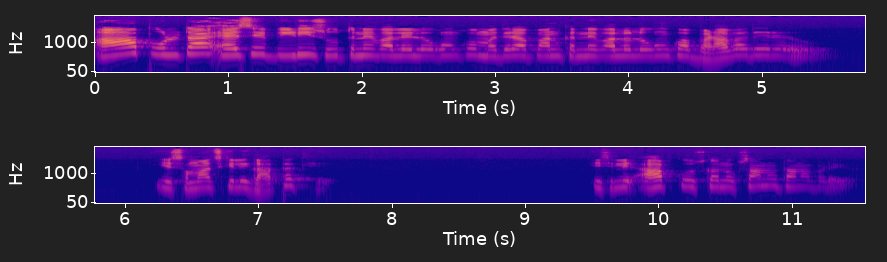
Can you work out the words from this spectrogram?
आप उल्टा ऐसे बीड़ी सूतने वाले लोगों को मदिरा पान करने वाले लोगों को आप बढ़ावा दे रहे हो। ये समाज के लिए घातक है। इसलिए आपको उसका नुकसान उठाना पड़ेगा।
